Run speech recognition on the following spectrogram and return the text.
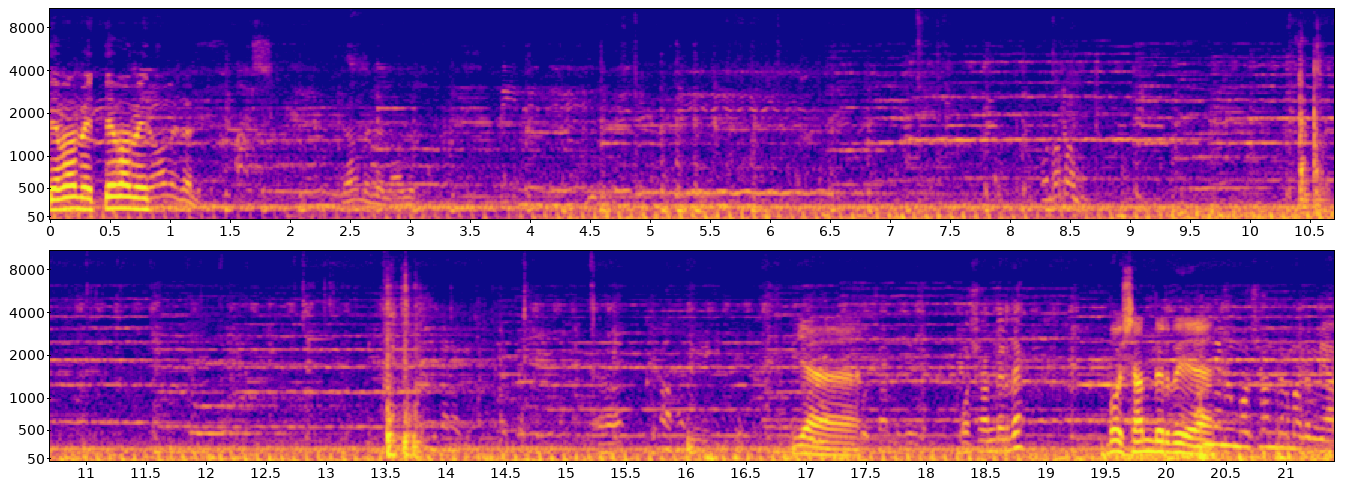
devam et, devam et. Devam edelim. Devam edelim abi. Tamam. Ya Boşandırdı. boşandırdı ya. Annemi boşandırmadım ya.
